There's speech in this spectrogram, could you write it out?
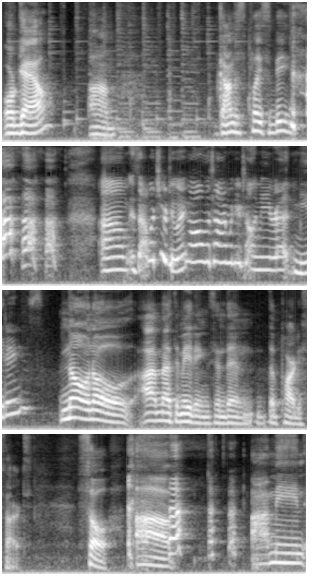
or gal, um, Ghana's the place to be. Um, is that what you're doing all the time when you're telling me you're at meetings? No, no, I'm at the meetings and then the party starts. So, uh, I mean,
